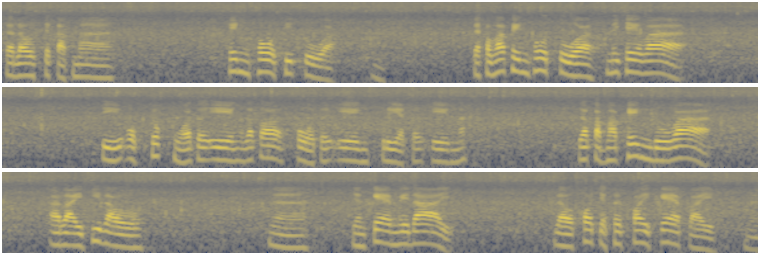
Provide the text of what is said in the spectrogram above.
แต่เราจะกลับมาเพ่งโทษที่ตัวนะแต่คำว่าเพ่งโทษตัว ไม่ใช่ว่าตีอกชกหัวตัวเอง แล้วก็โกรธตัวเอง เกลียดตัวเองนะเรากลับมาเพ่งดูว่าอะไรที่เรานะยังแก้ไม่ได้ เราก็จะค่อยๆแก้ไปนะ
